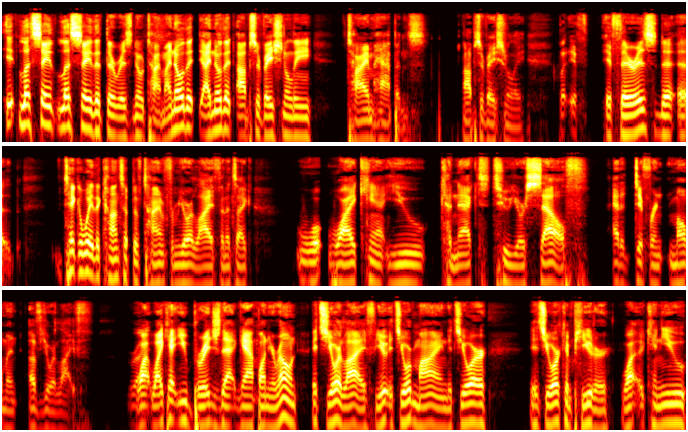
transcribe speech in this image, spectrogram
it, let's say let's say that there is no time. I know that I know that observationally, time happens observationally, but if if there is the uh, take away the concept of time from your life, and it's like, wh- why can't you connect to yourself at a different moment of your life? Right. Why, why can't you bridge that gap on your own? It's your life. You, it's your mind. It's your, it's your computer. Why can you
